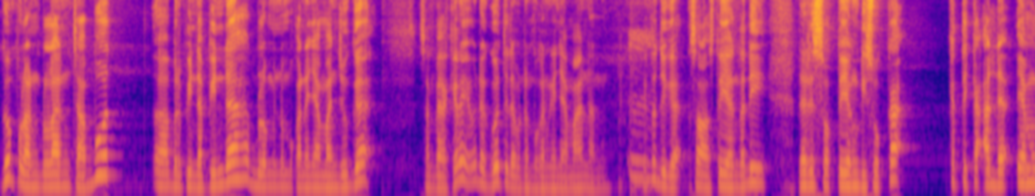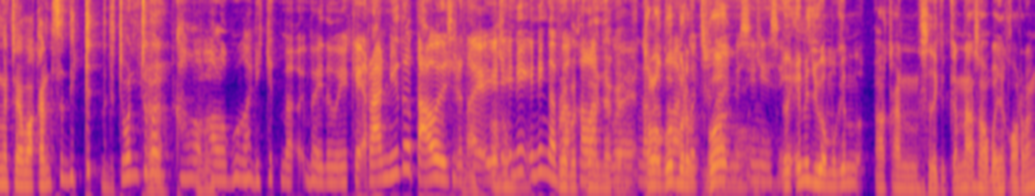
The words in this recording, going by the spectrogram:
gue pelan-pelan cabut, eh, berpindah-pindah, belum menemukan yang nyaman juga. Sampai akhirnya ya udah gue tidak menemukan kenyamanan. Itu juga salah satu yang tadi dari sesuatu yang disuka ketika ada yang mengecewakan sedikit aja. Cuman cuman Kalau kalau gue nggak dikit by, by the way, kayak Randy tuh tahu ceritanya. Ini ini ini nggak bakalan banyak gue. ya? Kalau gue ber, gue sini sih. ini juga mungkin akan sedikit kena sama banyak orang.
